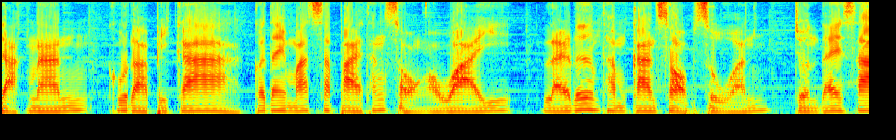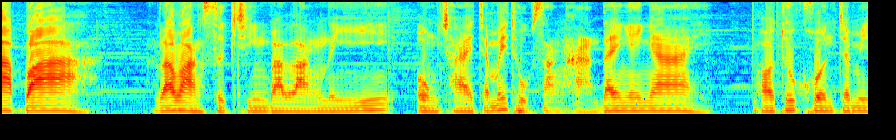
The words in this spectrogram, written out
จากนั้นคูราปิก้าก็ได้มัดสปายทั้งสองเอาไว้ และเริ่มทำการสอบสวนจนได้ทราบว่า ระหว่างศึกชิงบัลลังก์นี้ องค์ชายจะไม่ถูกสังหารได้ง่ายๆ เพราะทุกคนจะมี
